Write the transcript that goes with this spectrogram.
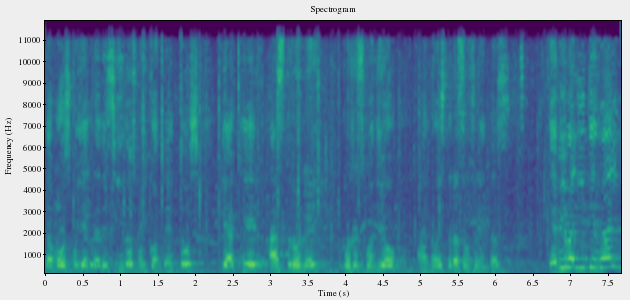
Estamos muy agradecidos, muy contentos, ya que el Astro Rey correspondió a nuestras ofrendas. ¡Que viva el Inti Raimi!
